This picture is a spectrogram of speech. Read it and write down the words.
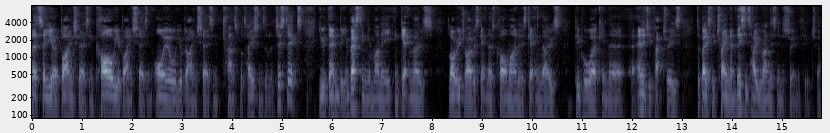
let's say you're buying shares in coal, you're buying shares in oil, you're buying shares in transportations and logistics. You would then be investing your money in getting those lorry drivers, getting those coal miners, getting those people working in the energy factories to basically train them. This is how you run this industry in the future,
